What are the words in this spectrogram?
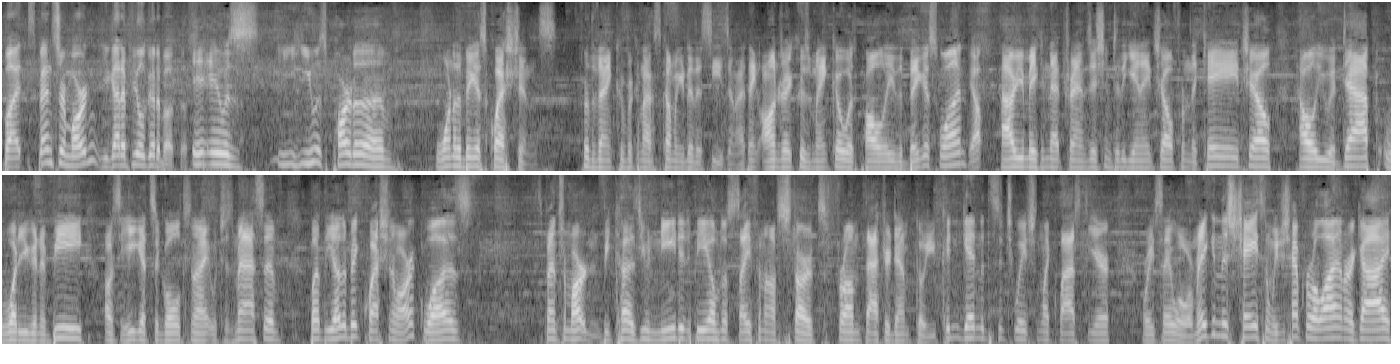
but Spencer Martin, you got to feel good about this. It, it was he was part of one of the biggest questions for the Vancouver Canucks coming into the season. I think Andrei Kuzmenko was probably the biggest one. Yep. How are you making that transition to the NHL from the KHL? How will you adapt? What are you going to be? Obviously, he gets a goal tonight, which is massive. But the other big question mark was Spencer Martin because you needed to be able to siphon off starts from Thatcher Demko. You couldn't get into the situation like last year where you say, well, we're making this chase and we just have to rely on our guy.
